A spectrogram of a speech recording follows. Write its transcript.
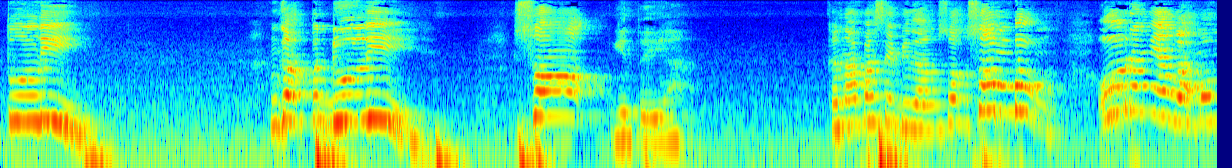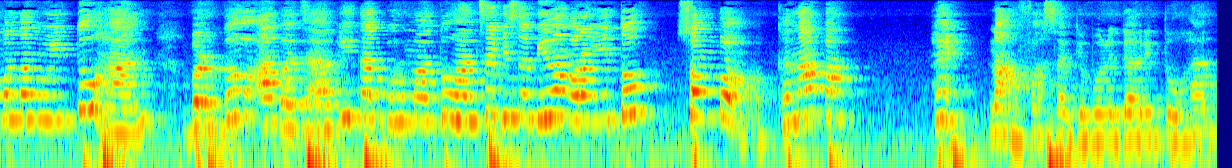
Tuli. Nggak peduli. Sok gitu ya Kenapa saya bilang so sombong? Orang yang nggak mau menemui Tuhan, berdoa, baca Alkitab ke rumah Tuhan, saya bisa bilang orang itu sombong. Kenapa? Heh, nafas saja boleh dari Tuhan.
